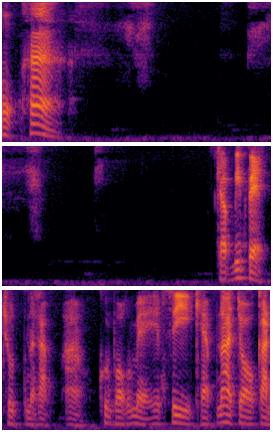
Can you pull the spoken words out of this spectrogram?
หกห้าครับมี 8 ชุดนะครับอ้าวคุณพ่อคุณแม่ FC แคปหน้าจอกัน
